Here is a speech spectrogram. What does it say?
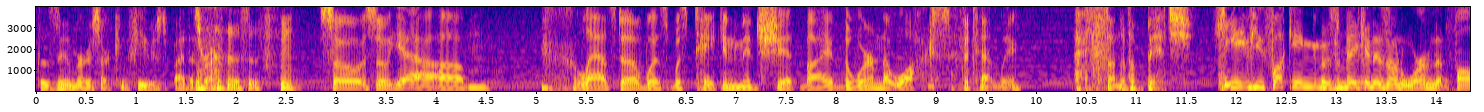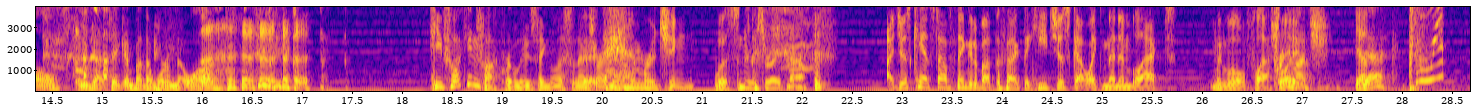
the Zoomers are confused by this reference. So so yeah, um Lasda was was taken mid shit by the worm that walks, evidently. That son of a bitch. He he he fucking was making his own worm that falls, and he got taken by the worm that walks. he fucking Fuck, we're losing listeners right now. hemorrhaging listeners right now. I just can't stop thinking about the fact that he just got like Men in Blacked, like a little flashlight. Pretty much. Yep. Yeah.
